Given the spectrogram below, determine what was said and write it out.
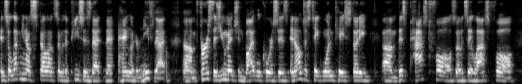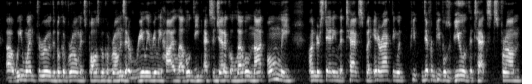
and so let me now spell out some of the pieces that, that hang underneath that. Um, first, as you mentioned, Bible courses, and I'll just take one case study. Um, this past fall, so I would say last fall, uh, we went through the book of Romans, Paul's book of Romans, at a really, really high level, deep exegetical level, not only understanding the text, but interacting with pe- different people's view of the texts from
